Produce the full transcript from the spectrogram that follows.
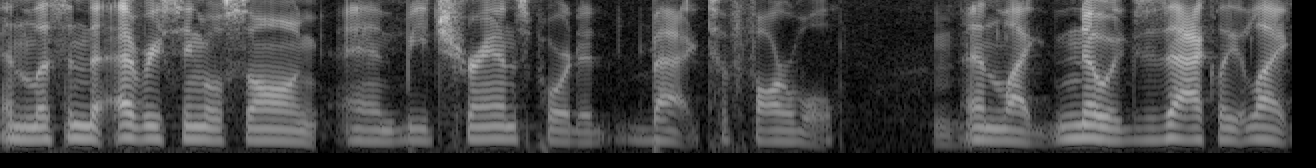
and listen to every single song and be transported back to Farwell Mm-hmm. and like know exactly like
